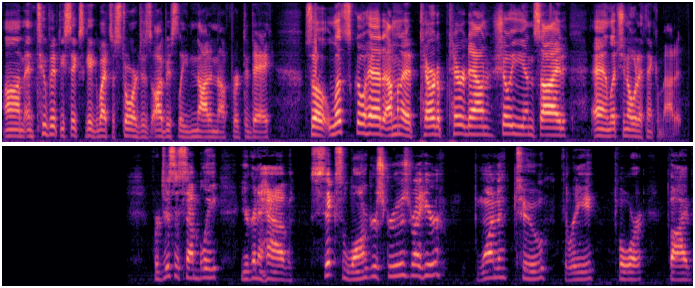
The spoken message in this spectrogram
Um, and 256 gigabytes of storage is obviously not enough for today. So let's go ahead. I'm going to tear it, up, tear it down, show you inside, and let you know what I think about it. For disassembly, you're going to have six longer screws right here. One, two, three, four, five,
